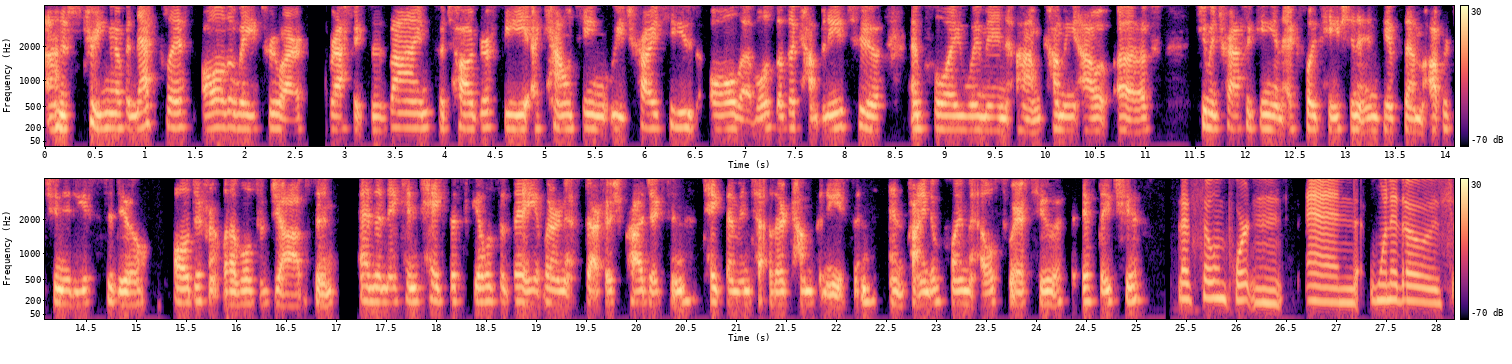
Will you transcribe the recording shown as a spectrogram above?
on a string of a necklace, all the way through our graphic design, photography, accounting. We try to use all levels of the company to employ women um, coming out of human trafficking and exploitation and give them opportunities to do all different levels of jobs and and then they can take the skills that they learn at starfish project and take them into other companies and, and find employment elsewhere too if, if they choose. That's so important. And one of those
